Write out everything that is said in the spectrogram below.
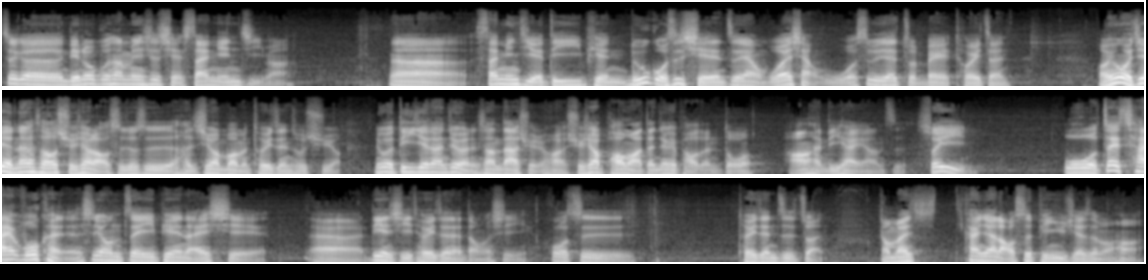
这个联络簿上面是写三年级嘛？那三年级的第一篇，如果是写成这样，我在想，我是不是在准备推甄？哦，因为我记得那个时候学校老师就是很希望把我们推甄出去哦。如果第一阶段就有人上大学的话，学校跑马灯就可以跑得很多，好像很厉害的样子。所以。我在猜，我可能是用这一篇来写呃练习推甄的东西，或是推甄自传。那我们看一下老师评语写什么哈。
